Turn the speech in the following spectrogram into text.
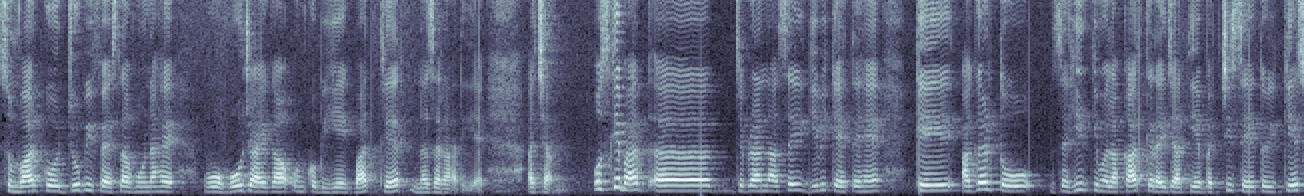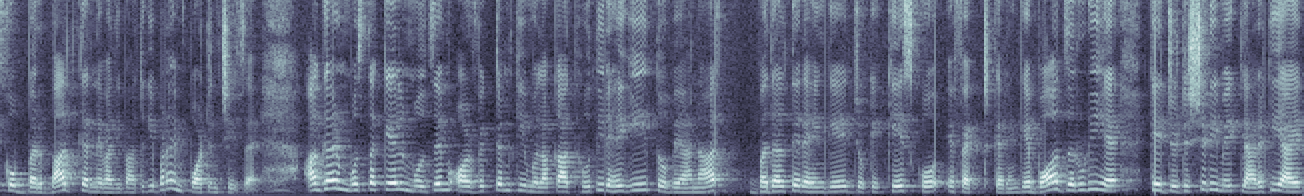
सोमवार को जो भी फ़ैसला होना है वो हो जाएगा, उनको भी ये एक बात क्लियर नज़र आ रही है। अच्छा उसके बाद जबरान नासिर ये भी कहते हैं कि अगर तो जहीर की मुलाकात कराई जाती है बच्ची से तो ये केस को बर्बाद करने वाली बात होगी, बड़ा इंपॉर्टेंट चीज़ है। अगर मुस्तकिल, मुलजिम और विक्टिम की मुलाकात होती रहेगी तो बयानात बदलते रहेंगे, जो कि केस को इफ़ेक्ट करेंगे। बहुत ज़रूरी है कि जुडिशरी में क्लैरिटी आए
